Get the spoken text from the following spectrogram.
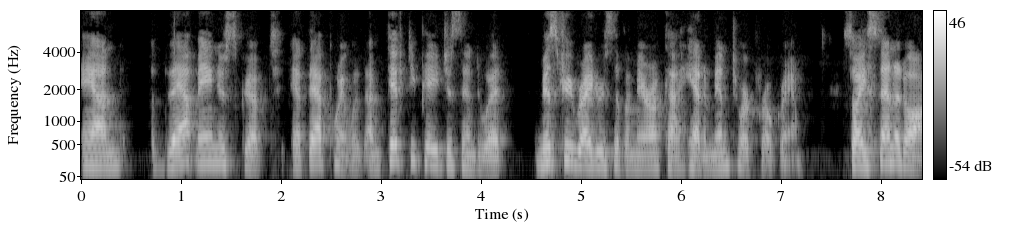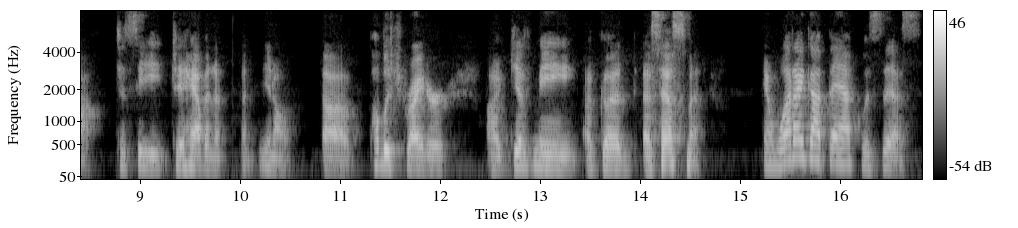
And that manuscript at that point was I'm 50 pages into it. Mystery Writers of America had a mentor program. So I sent it off to see to have an, a, you know a published writer uh, give me a good assessment. And what I got back was this.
